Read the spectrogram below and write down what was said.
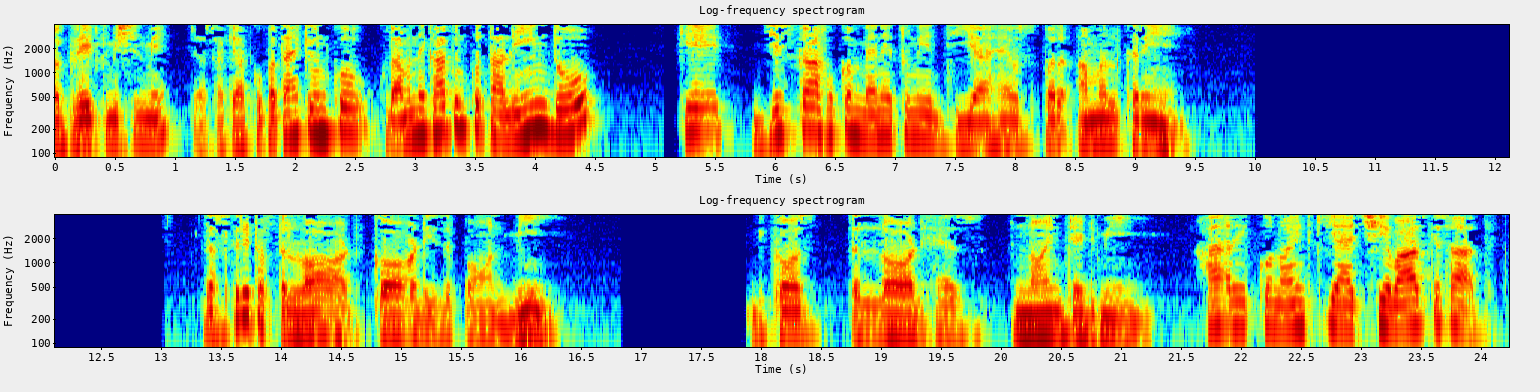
और ग्रेट कमीशन में, जैसा कि आपको पता है कि उनको, खुदावंद ने कहा कि उनको तालीम दो कि जिसका हुक्म मैंने तुम्हें दिया है, उस पर अमल करें। The spirit of the Lord God is upon me because the Lord has anointed me हर एक को अनॉइंट किया है अच्छी आवाज़ के साथ।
